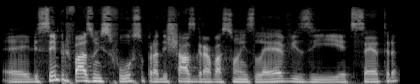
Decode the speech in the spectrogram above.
é, ele sempre faz um esforço para deixar as gravações leves e etc.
